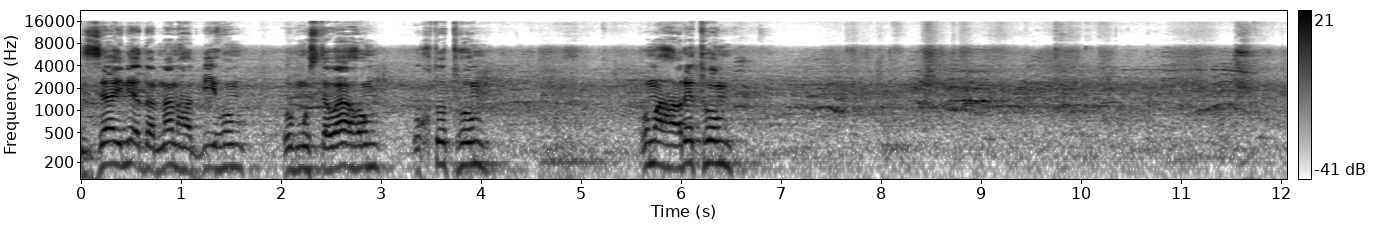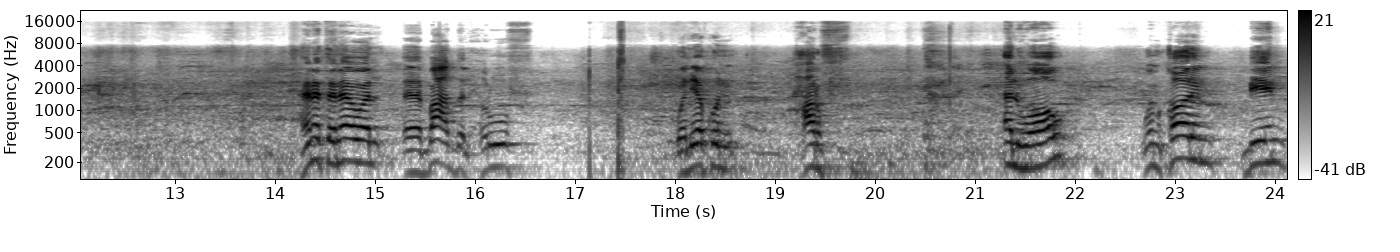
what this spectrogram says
إزاي نقدر ننهض بيهم وبمستواهم وخطوطهم ومهارتهم. هنتناول آه، بعض الحروف وليكن حرف الواو ونقارن بين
